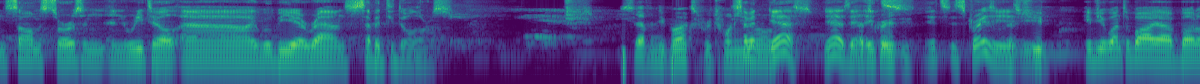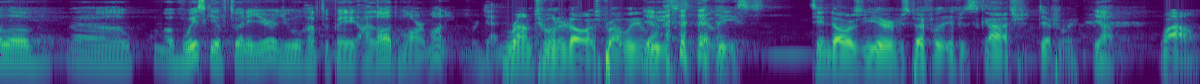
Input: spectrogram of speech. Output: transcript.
in some stores and, and retail. Uh, it will be around $70. 70 bucks for 20 Seven, Yes, yes. That's it's, crazy. It's, it's crazy. That's if cheap. You, if you want to buy a bottle of uh, of whiskey of 20 years, you will have to pay a lot more money for that. Around $200 probably at Yeah. least. at least. $10 a year, especially if it's scotch, definitely. Yeah. Wow,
